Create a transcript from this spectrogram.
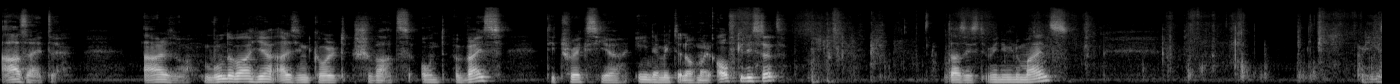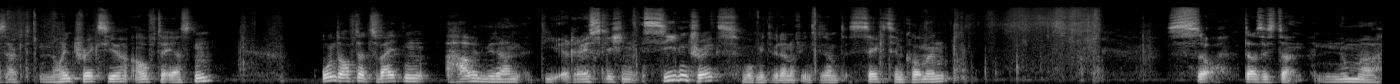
A-Seite. Also, wunderbar hier, alles in Gold, Schwarz und Weiß. Die Tracks hier in der Mitte nochmal aufgelistet. Das ist Vinyl Nummer 1. Wie gesagt, neun Tracks hier auf der ersten. Und auf der zweiten haben wir dann die restlichen sieben Tracks, womit wir dann auf insgesamt 16 kommen. So, das ist dann Nummer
